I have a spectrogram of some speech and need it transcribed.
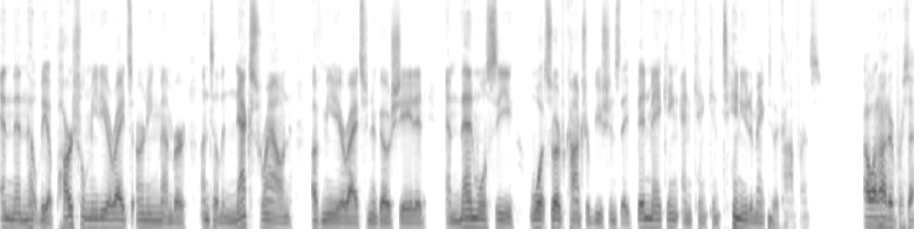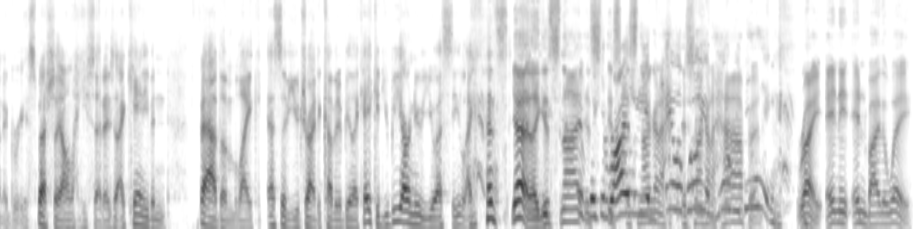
And then they'll be a partial media rights earning member until the next round of media rights are negotiated. And then we'll see what sort of contributions they've been making and can continue to make to the conference. I 100% agree, especially on like you said. I, just, I can't even fathom like SMU tried to come in and be like, "Hey, could you be our new USC?" Like that's Yeah, like it's not, it's, it's, it's not gonna, Caleb it's not gonna Williams, what are we happen. Right. And it, and by the way,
